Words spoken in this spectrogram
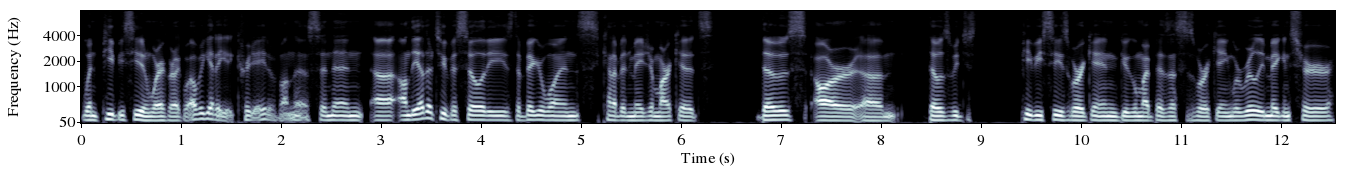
when PPC didn't work, we're like, well, we got to get creative on this. And then uh, on the other two facilities, the bigger ones, kind of in major markets, those are um, those we just PPC is working, Google My Business is working. We're really making sure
